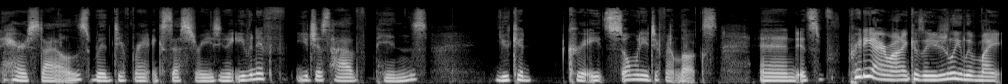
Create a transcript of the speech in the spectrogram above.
hairstyles with different accessories. You know, even if you just have pins, you could create so many different looks. And it's pretty ironic because I usually leave my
